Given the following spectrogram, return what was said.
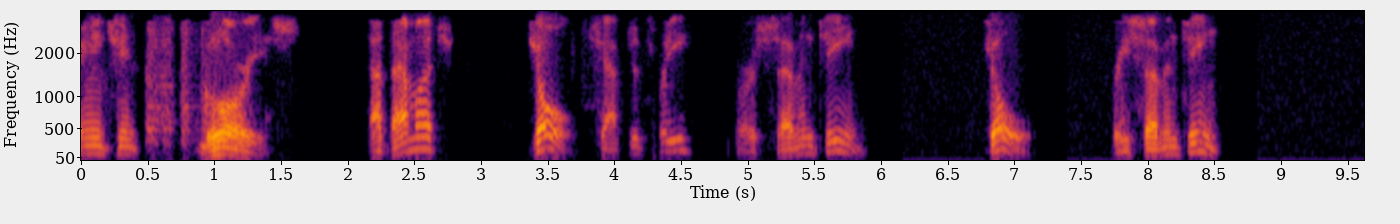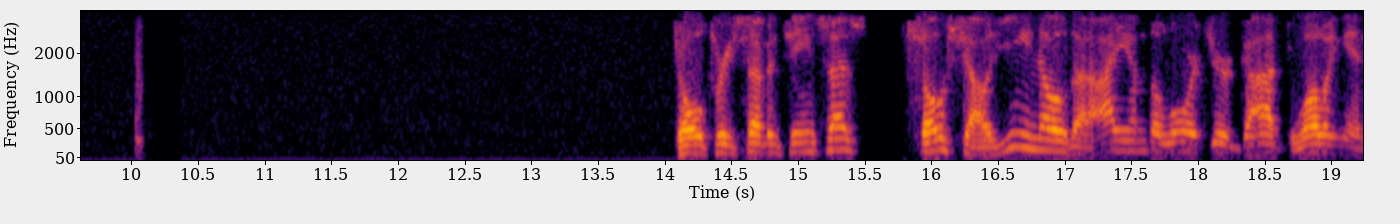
ancient glorious. Got that much? Joel chapter 3, verse 17. Joel 3.17. Joel 3.17 says, So shall ye know that I am the Lord your God dwelling in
